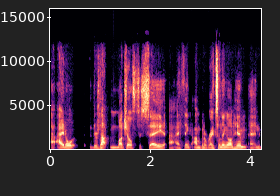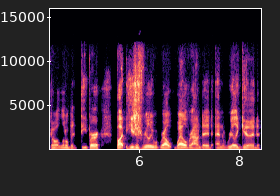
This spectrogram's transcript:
I don't there's not much else to say. I I think I'm going to write something on him and go a little bit deeper, but he's just really well well rounded and really good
